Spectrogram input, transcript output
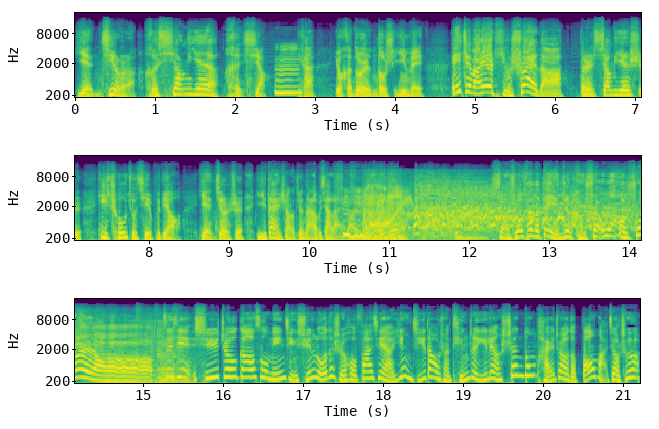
眼镜啊和香烟啊很像。嗯，你看。有很多人都是因为，哎，这玩意儿挺帅的啊，但是香烟是一抽就戒不掉，眼镜是一戴上就拿不下来了。小时候看到戴眼镜可帅，哇，好帅呀！最近徐州高速民警巡逻的时候，发现啊，应急道上停着一辆山东牌照的宝马轿车，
